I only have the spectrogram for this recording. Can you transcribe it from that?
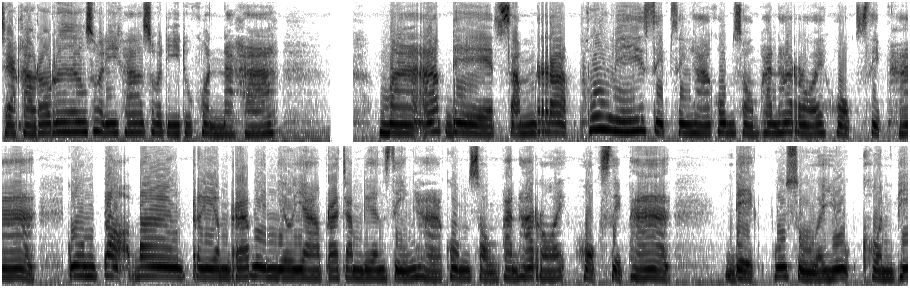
ชร์ข่าวเราเรื่อง สวัสดีค่ะ สวัสดีทุกคนนะคะ มาอัปเดตสำหรับพรุ่งนี้ 10 สิงหาคม 2565 กลุ่มเปราะบางเตรียมรับเงินเยียวยาประจำเดือนสิงหาคม 2565 เด็กผู้สูงอายุคนพิ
